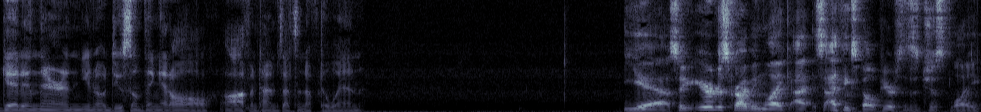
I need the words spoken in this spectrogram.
get in there and, you know, do something at all, oftentimes that's enough to win. Yeah, so you're describing like I, I think Spell Pierce is just like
